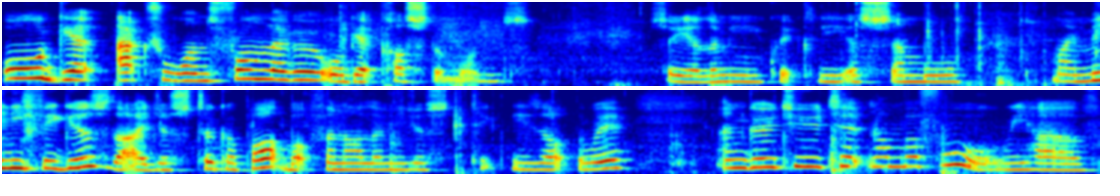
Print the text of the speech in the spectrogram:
or get actual ones from Lego or get custom ones. So yeah, let me quickly assemble my minifigures that I just took apart, but for now let me just take these out the way and go to tip number four. We have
